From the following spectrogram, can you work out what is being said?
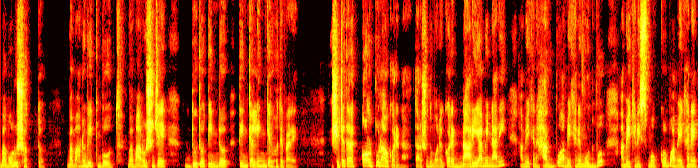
বা মনুষ্যত্ব বা মানবিক বোধ বা মানুষ যে দুটো, তিনটো, তিনটা লিঙ্গের হতে পারে, সেটা তারা কল্পনাও করে না। তারা শুধু মনে করে, নারী আমি নারী, আমি এখানে হাঁকবো, আমি এখানে মুদবো, আমি এখানে স্মোক করব, আমি এখানে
